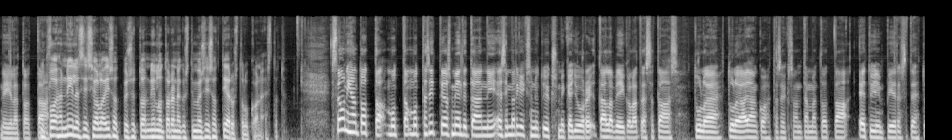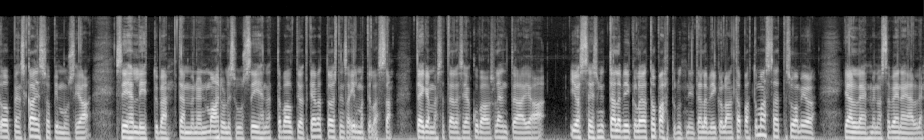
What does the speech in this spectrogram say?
niillä tota... Mutta voihan niillä siis, joilla on isot pysyt, on, niillä on todennäköisesti myös isot tiedustelukoneistot. Se on ihan totta, mutta, mutta sitten jos mietitään, niin esimerkiksi nyt yksi, mikä juuri tällä viikolla tässä taas tulee, tulee ajankohtaiseksi, on tämä tota, Etyjin piirissä tehty Open Sky-sopimus ja siihen liittyvä tämmöinen mahdollisuus siihen, että valtiot käyvät toistensa ilmatilassa tekemässä tällaisia kuvauslentoja ja jos ei se nyt tällä viikolla ole tapahtunut, niin tällä viikolla on tapahtumassa, että Suomi on jälleen menossa Venäjälle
